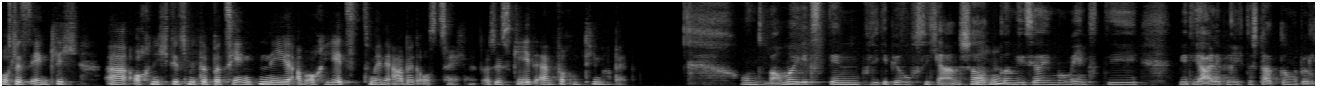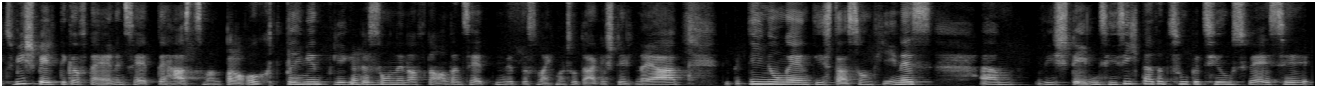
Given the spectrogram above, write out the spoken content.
was letztendlich äh, auch nicht jetzt mit der Patientennähe, aber auch jetzt meine Arbeit auszeichnet. Also es geht einfach um Teamarbeit. Und wenn man jetzt den Pflegeberuf sich anschaut, mhm. dann ist ja im Moment die mediale Berichterstattung ein bisschen zwiespältig. Auf der einen Seite heißt es, man braucht dringend Pflegepersonen, mhm. auf der anderen Seite wird das manchmal so dargestellt, naja, die Bedingungen, dies, das und jenes. Ähm, wie stellen Sie sich da dazu, beziehungsweise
